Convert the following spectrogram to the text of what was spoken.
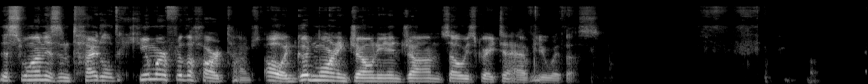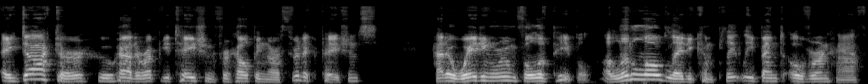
This one is entitled Humor for the Hard Times. Oh, and good morning, Joni and John. It's always great to have you with us. A doctor who had a reputation for helping arthritic patients had a waiting room full of people. A little old lady, completely bent over in half,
